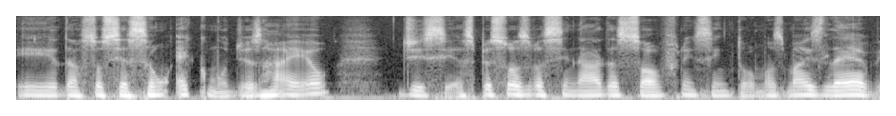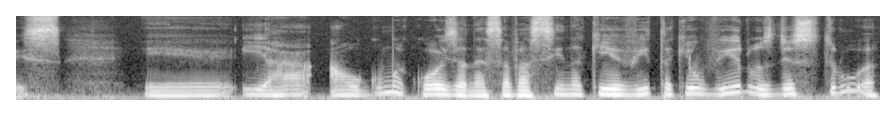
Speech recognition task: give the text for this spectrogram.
eh, da Associação ECMO de Israel disse: as pessoas vacinadas sofrem sintomas mais leves eh, e há alguma coisa nessa vacina que evita que o vírus destrua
